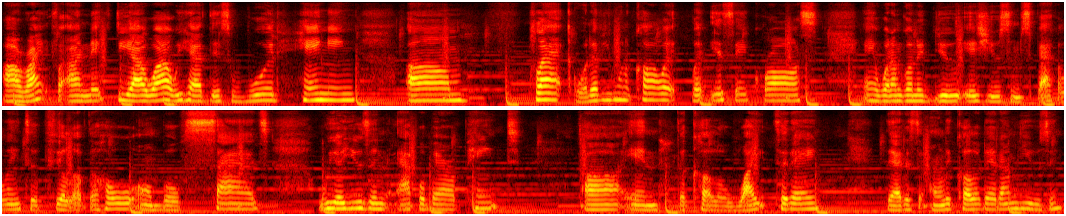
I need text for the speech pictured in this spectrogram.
All right, for our next DIY, we have this wood hanging um, plaque, whatever you want to call it, but it's a cross. And what I'm going to do is use some spackling to fill up the hole on both sides. We are using apple barrel paint uh, in the color white today. That is the only color that I'm using.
